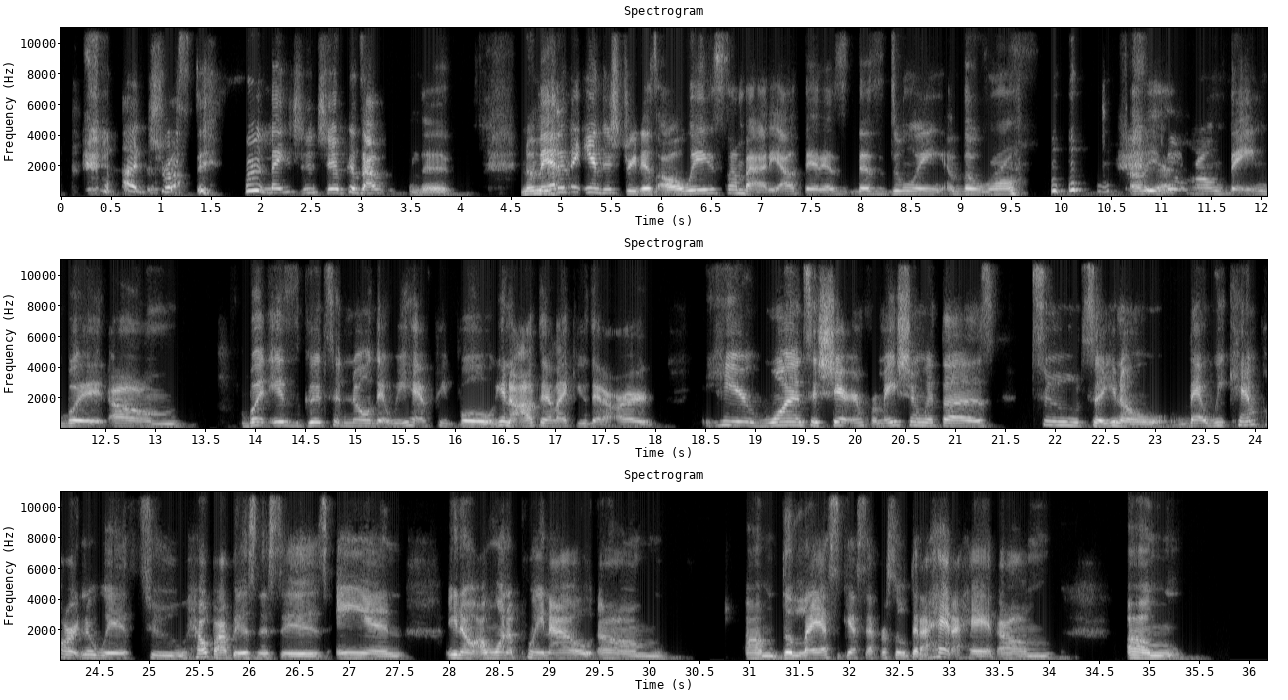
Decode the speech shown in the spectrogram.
a trusted relationship because I look no matter the industry, there's always somebody out there that's that's doing the wrong oh yeah the wrong thing. But um but it's good to know that we have people, you know, out there like you that are here one to share information with us two to you know that we can partner with to help our businesses and you know i want to point out um um the last guest episode that i had i had um um,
